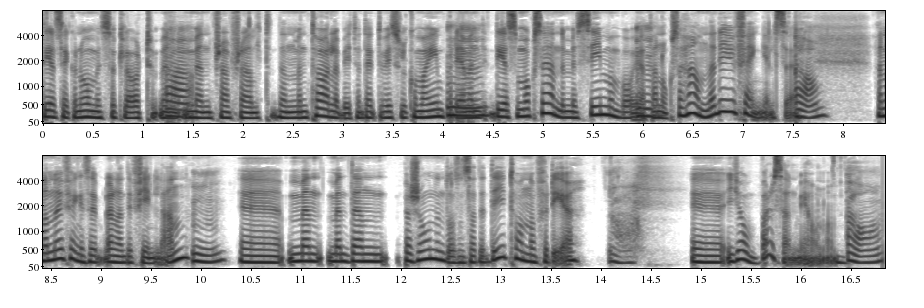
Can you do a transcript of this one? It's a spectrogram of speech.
dels ekonomiskt såklart, men, ja. men framförallt den mentala biten. Jag tänkte vi skulle komma in på det. Mm. Men det som också hände med Simon var ju mm. att han också hamnade i fängelse. Ja. Han hamnade i fängelse bland annat i Finland. Mm. Eh, men, men den personen då som satte dit honom för det, ja. eh, jobbar sen med honom. Ja,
